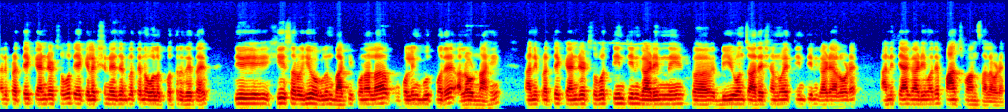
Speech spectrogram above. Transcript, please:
आणि प्रत्येक कॅन्डिडेट सोबत एक इलेक्शन एजंटला त्यांना ओळखपत्र देत आहेत. ती ही सर्व ही वगळून बाकी कोणाला पोलिंग बूथमध्ये अलाउड नाही. आणि प्रत्येक कॅन्डिडेट सोबत तीन तीन गाडींनी डीओनच्या आदेशान्वये तीन तीन गाडी अलाउड आहे. आणि त्या गाडीमध्ये पाच माणसं अलाउड आहे.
